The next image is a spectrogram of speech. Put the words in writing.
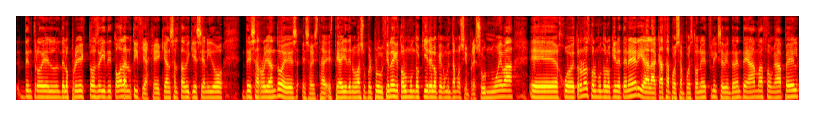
dentro de los proyectos y de, todas las noticias que, han saltado y que se han ido desarrollando es eso, este aire de nuevas superproducciones, que todo el mundo quiere lo que comentamos siempre, su nueva eh, Juego de Tronos, todo el mundo lo quiere tener y a la caza pues se han puesto Netflix, evidentemente Amazon, Apple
